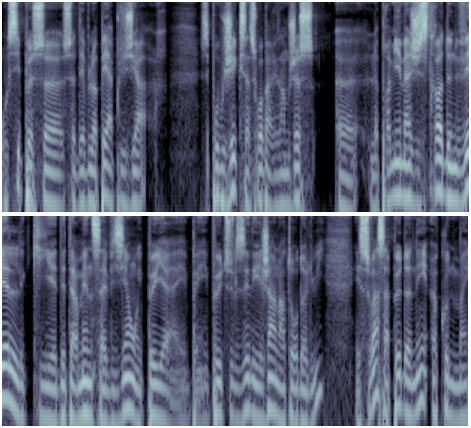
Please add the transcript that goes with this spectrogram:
aussi peut se, se, développer à plusieurs. C'est pas obligé que ce soit, par exemple, juste euh, le premier magistrat d'une ville qui détermine sa vision. Il peut, il peut, utiliser des gens alentour de lui. Et souvent, ça peut donner un coup de main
